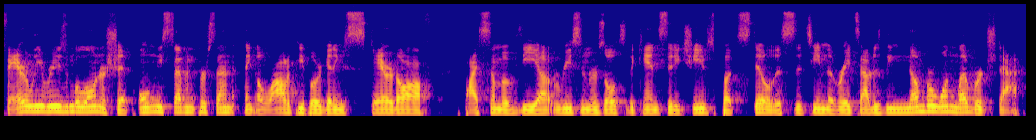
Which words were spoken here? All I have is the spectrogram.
fairly reasonable ownership, only 7%. I think a lot of people are getting scared off by some of the uh, recent results of the Kansas City Chiefs, but still, this is a team that rates out as the number one leverage stack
